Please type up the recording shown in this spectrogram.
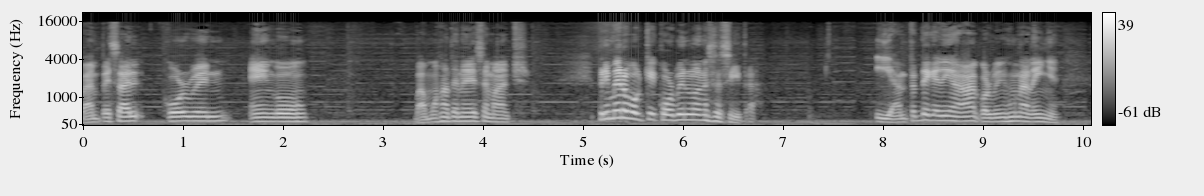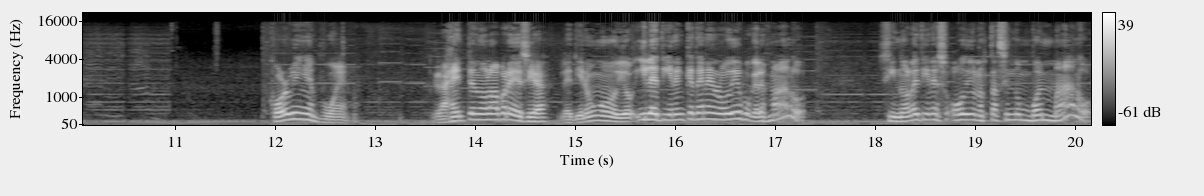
Va a empezar Corbin, Angle. Vamos a tener ese match. Primero porque Corbin lo necesita. Y antes de que digan, ah, Corbin es una leña. Corbin es bueno. La gente no lo aprecia, le tiene un odio y le tienen que tener odio porque él es malo. Si no le tienes odio, no está siendo un buen malo.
